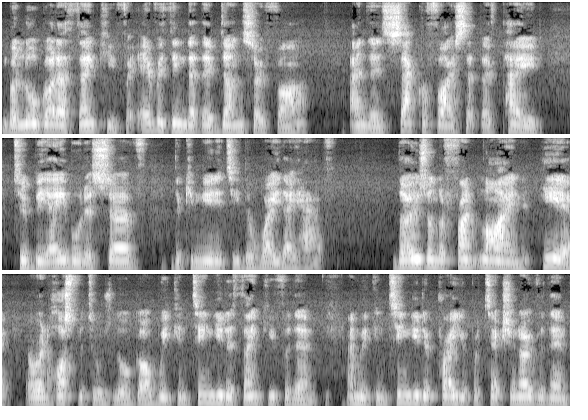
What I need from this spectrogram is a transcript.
But Lord God, I thank you for everything that they've done so far and the sacrifice that they've paid to be able to serve the community the way they have those on the front line here or in hospitals, Lord God. We continue to thank you for them and we continue to pray your protection over them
